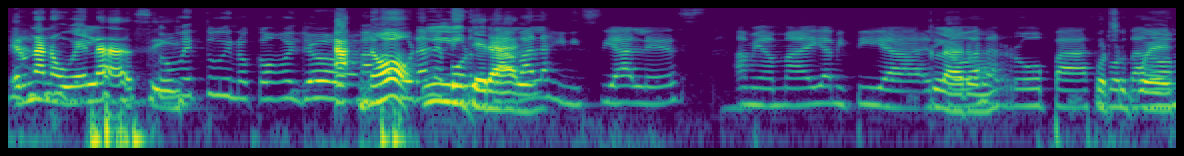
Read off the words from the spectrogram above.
Era una novela así. Come tú y no como yo. Ah, Mamá no, pura le literal. las iniciales a mi mamá y a mi tía en Claro, todas las ropas, por bordado a supuesto.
